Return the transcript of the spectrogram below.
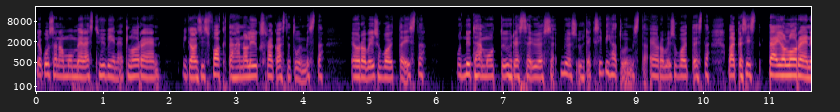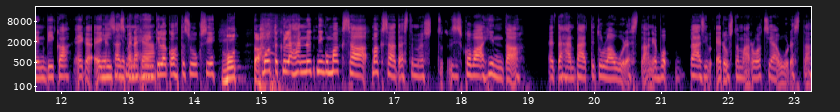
Joku sanoi mun mielestä hyvin, että Loreen, mikä on siis fakta, hän oli yksi rakastetuimmista Euroviisuvoittajista, mutta nyt hän muuttui yhdessä yössä myös yhdeksi vihatuimmista Euroviisuvoittajista, vaikka siis tämä ei ole Loreenin vika, eikä, eikä ei saisi mennä henkilökohtaisuuksiin. Mutta. Mutta kyllä hän nyt niin kuin maksaa, maksaa tästä myös siis kovaa hintaa, että hän päätti tulla uudestaan ja pääsi edustamaan Ruotsia uudestaan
